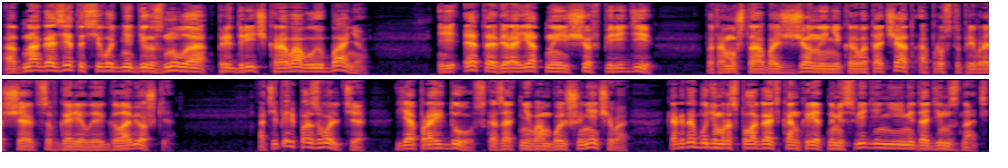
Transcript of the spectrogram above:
Одна газета сегодня дерзнула предречь кровавую баню, и это, вероятно, еще впереди, потому что обожженные не кровоточат, а просто превращаются в горелые головешки. А теперь позвольте, я пройду, сказать мне вам больше нечего. Когда будем располагать конкретными сведениями, дадим знать.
